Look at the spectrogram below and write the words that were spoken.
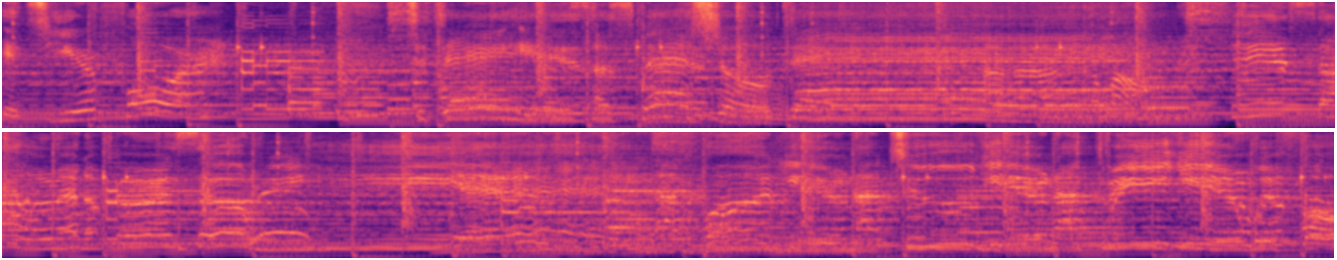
It's year four. Today is a special day. Come on, it's our anniversary. Yeah. Not one year, not two year, not three year, we're four.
